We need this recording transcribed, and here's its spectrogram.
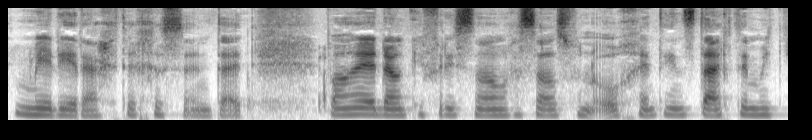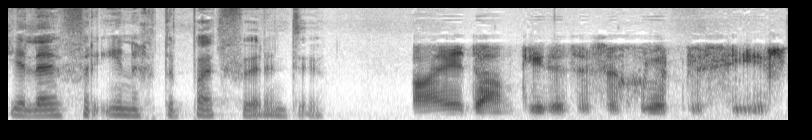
Met die regte gesindheid. Baie dankie vir die saamgesels vanoggend en sterkte met julle verenigde pad vorentoe. Baie dankie, dit is 'n groot plesier.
